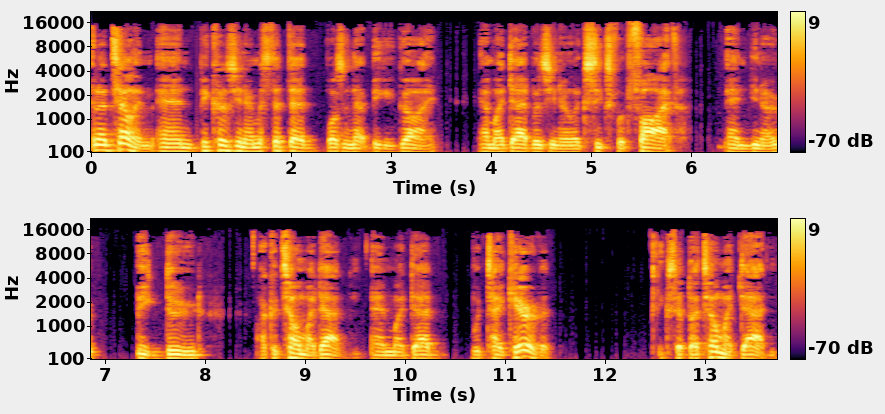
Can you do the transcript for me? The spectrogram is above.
and I'd tell him. And because you know my stepdad wasn't that big a guy, and my dad was you know like six foot five, and you know big dude, I could tell my dad, and my dad would take care of it. Except I tell my dad,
